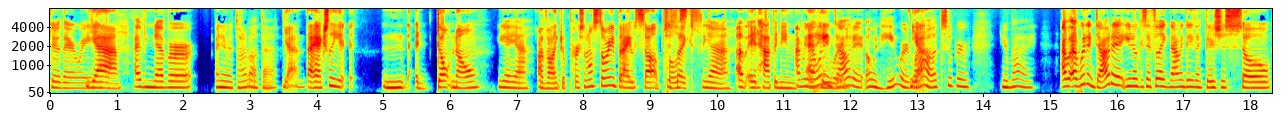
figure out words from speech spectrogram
They're there waiting. yeah I've never, I never thought about that. yeah I actually n- I don't know Yeah, yeah. of like a personal story but I saw a Just post like, yeah. of it happening I mean, I wouldn't Hayward. doubt it. Oh, in Hayward. Yeah. Wow, that's super nearby. I, I wouldn't doubt it, you know, because I feel like nowadays, like, there's just so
